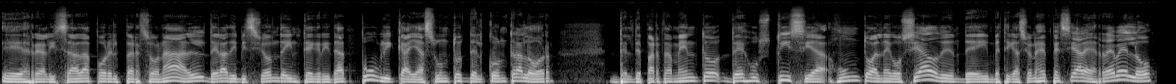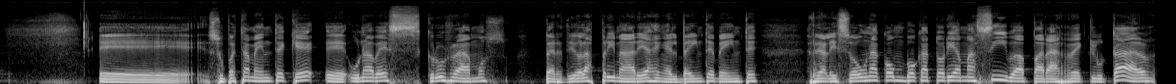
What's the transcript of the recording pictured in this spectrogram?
eh, realizada por el personal de la División de Integridad Pública y Asuntos del Contralor del Departamento de Justicia junto al negociado de, investigaciones especiales reveló eh, supuestamente que eh, una vez Cruz Ramos perdió las primarias en el 2020 realizó una convocatoria masiva para reclutar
